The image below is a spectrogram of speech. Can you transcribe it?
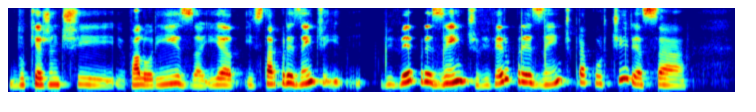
do que a gente valoriza e, a, e estar presente viver presente, viver o presente para curtir essa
